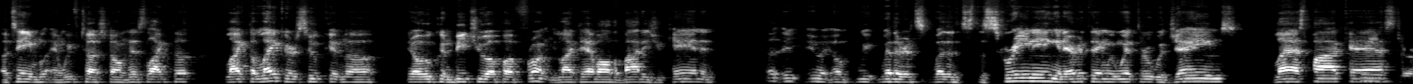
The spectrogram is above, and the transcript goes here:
a team, and we've touched on this, like the like the Lakers, who can uh, you know who can beat you up up front. You like to have all the bodies you can, and uh, you know, we, whether it's whether it's the screening and everything we went through with James last podcast, or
